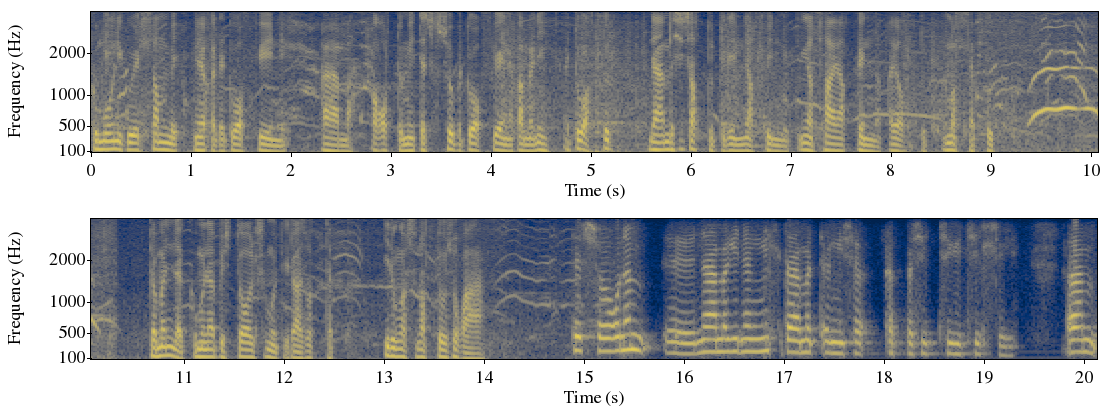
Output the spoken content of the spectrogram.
Коммуникуилларми меэқата туарфиини аама ақортуми тассерсуупа туарфиани қамани атуартут наамасисартут илинниарфиннут ингерлааяққинне қаёртут имерлаппут таманна коммунапистоорсумут илаасортап илунгерсунартуусоқаа тассоорунам наамагинангил таамат ангиса аппаситсигитиллиги аам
